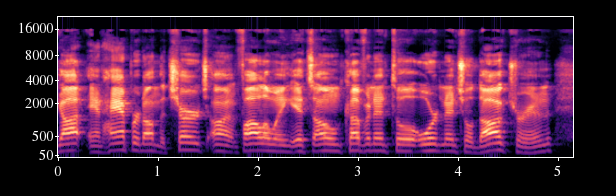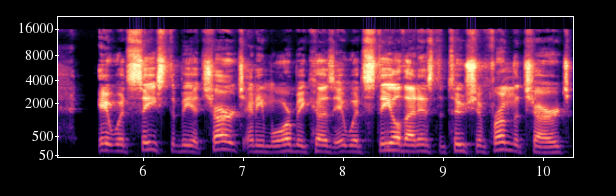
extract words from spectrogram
got and hampered on the church on following its own covenantal ordinantal doctrine, it would cease to be a church anymore because it would steal that institution from the church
